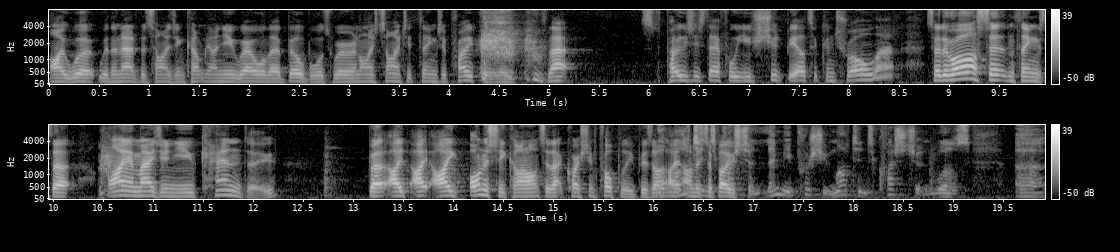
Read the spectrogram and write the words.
I worked with an advertising company. I knew where all their billboards were and I cited things appropriately. that supposes, therefore, you should be able to control that. So there are certain things that I imagine you can do but I, I, I, honestly can't answer that question properly because well, I, Martin's I'm supposed. Question, let me push you. Martin's question was uh,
